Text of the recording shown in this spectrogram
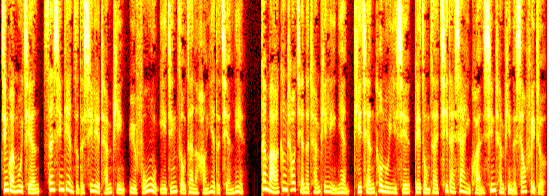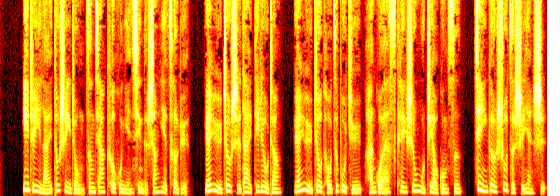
尽管目前三星电子的系列产品与服务已经走在了行业的前列，但把更超前的产品理念提前透露一些，给总在期待下一款新产品的消费者。一直以来都是一种增加客户粘性的商业策略。元宇宙时代第六章：元宇宙投资布局。韩国 SK 生物制药公司建一个数字实验室。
